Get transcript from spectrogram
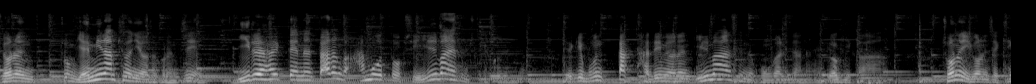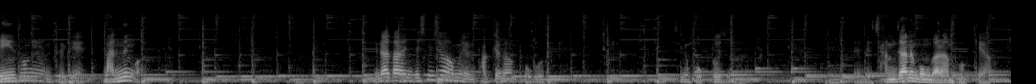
저는 좀 예민한 편이어서 그런지 일을 할 때는 다른 거 아무것도 없이 일만 했으면 좋겠거든요. 여기 문 딱 닫으면은 일만 할 수 있는 공간이잖아요. 여기가. 저는 이거는 제 개인 성향이 되게 맞는 것 같아요 일하다 이제 심심하면 여기 밖에도 한번 보고 이렇게 지금 복도지만 네, 이제 잠자는 공간 한번 볼게요 네,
